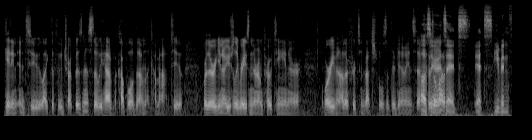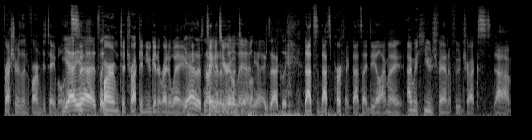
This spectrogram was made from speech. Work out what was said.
getting into like the food truck business. So we have a couple of them that come out too, where they're you know usually raising their own protein or or even other fruits and vegetables that they're doing. So oh, so it's, of... it's it's even fresher than farm to table. Yeah, it's yeah, it's farm like, to truck and you get it right away. Yeah, there's not take even it to a your own middleman. table. Yeah, exactly. that's that's perfect. That's ideal. I'm a I'm a huge fan of food trucks. Um,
